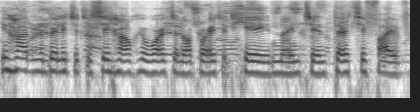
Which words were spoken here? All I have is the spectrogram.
You had an ability to see how he worked and operated here in 1935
